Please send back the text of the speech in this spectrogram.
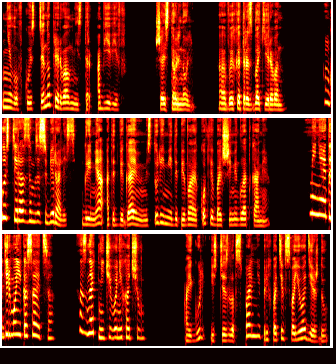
Неловкую сцену прервал мистер, объявив. «6.00. А выход разблокирован». Гости разом засобирались, гремя отодвигаемыми стульями и допивая кофе большими глотками. «Меня это дерьмо не касается. Знать ничего не хочу», Айгуль исчезла в спальне, прихватив свою одежду,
